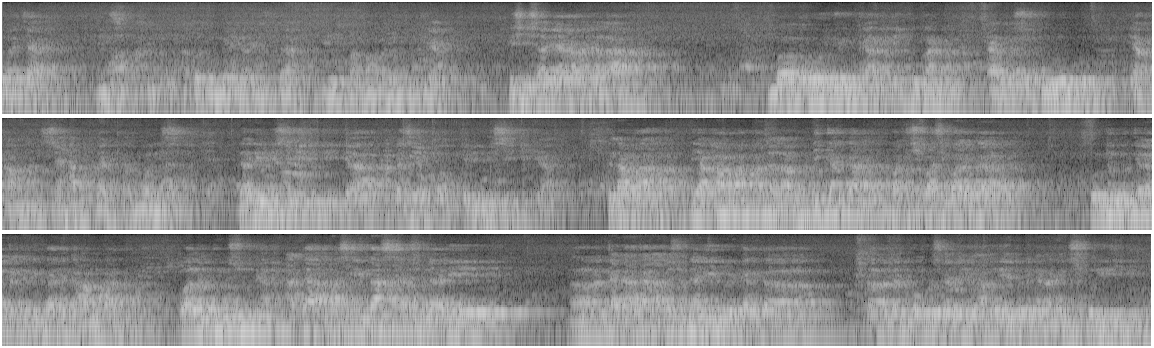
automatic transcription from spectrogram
membaca di spanduk atau banner yang sudah dipasang oleh panitia. Visi saya adalah mewujudkan lingkungan RW 10 yang aman, sehat, dan harmonis. Dari visi itu tiga akan saya buat menjadi visi tiga. Kenapa yang aman adalah meningkatkan partisipasi warga untuk menjalankan kehidupan yang aman walaupun sudah ada fasilitas yang sudah dicadangkan atau sudah diberikan ke uh, dari pengurus RW yang lalu yaitu dengan adanya security.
